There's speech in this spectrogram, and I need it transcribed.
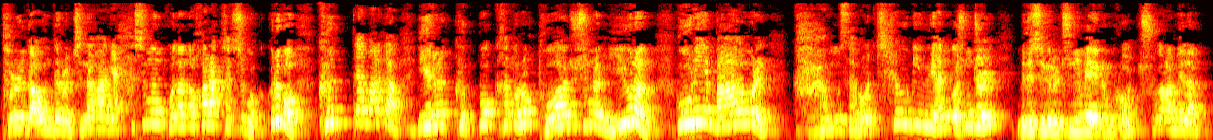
불 가운데로 지나가게 하시는 고난을 허락하시고 그리고 그때마다 이를 극복하도록 도와주시는 이유는 우리의 마음을 감사로 채우기 위한 것인 줄 믿으시기를 주님의 이름으로 축원합니다.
